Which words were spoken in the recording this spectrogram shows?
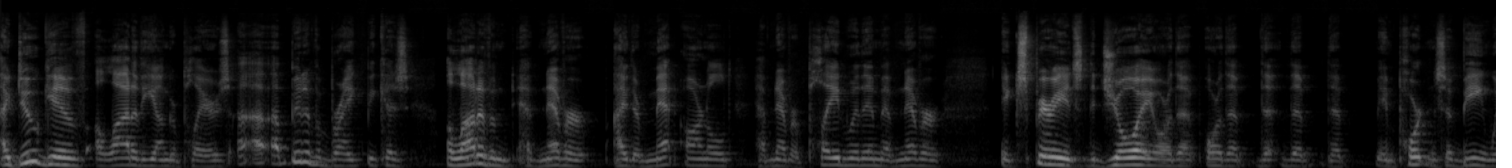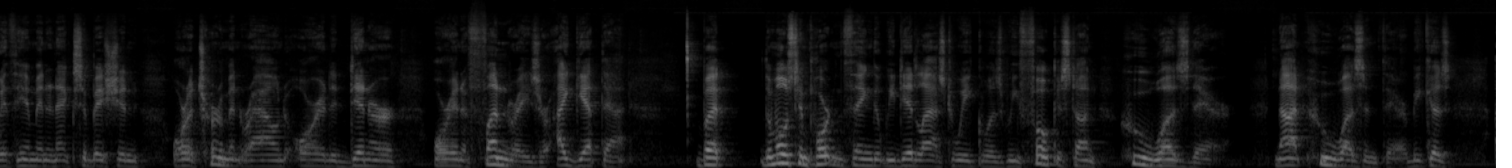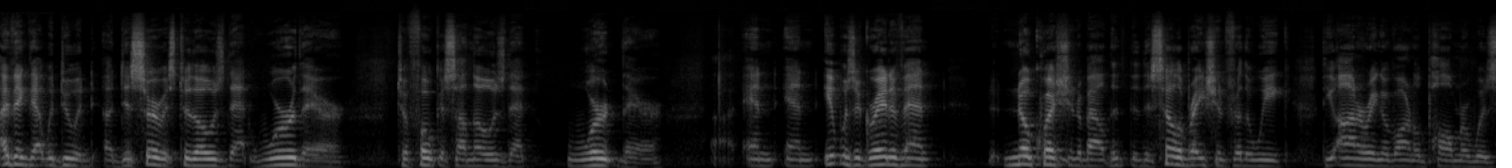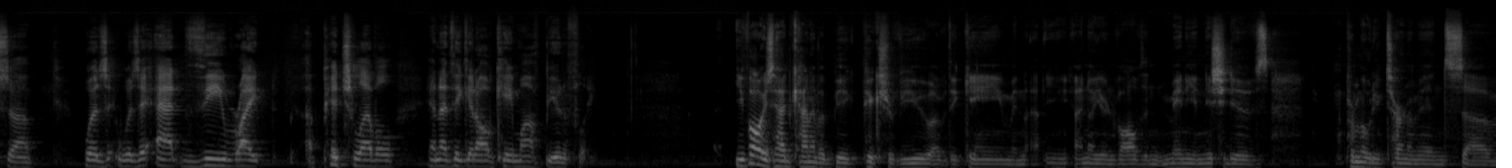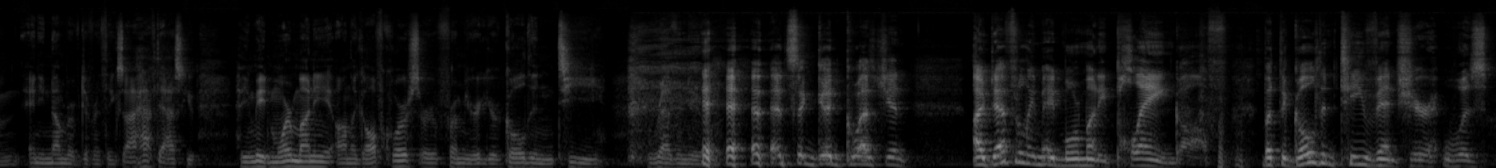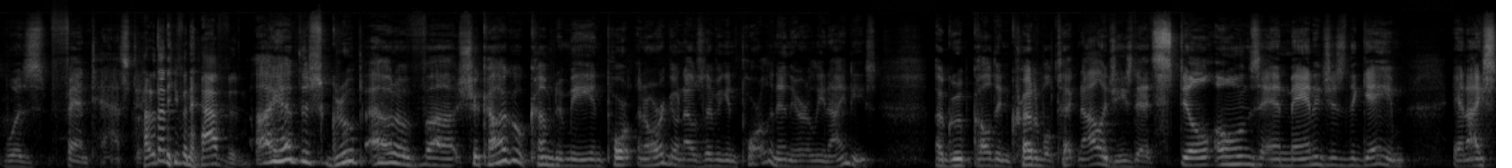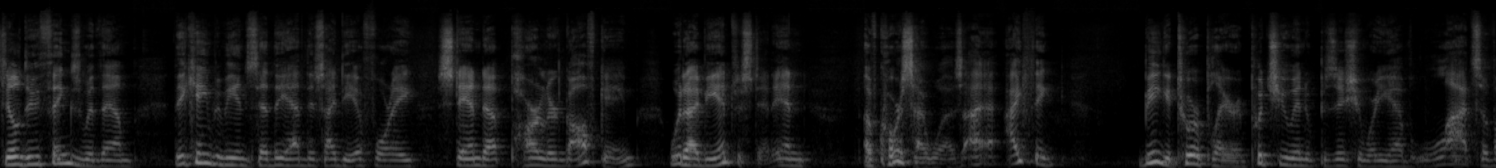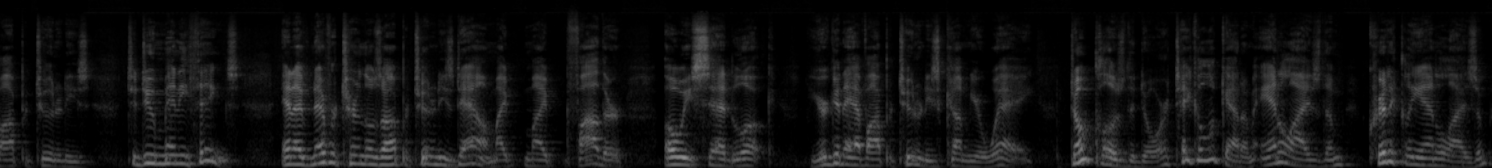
I do give a lot of the younger players a, a bit of a break because a lot of them have never either met Arnold, have never played with him, have never experienced the joy or the or the the the, the importance of being with him in an exhibition or a tournament round or at a dinner or in a fundraiser. I get that. But the most important thing that we did last week was we focused on who was there, not who wasn't there, because I think that would do a, a disservice to those that were there to focus on those that weren't there. Uh, and, and it was a great event, no question about the, the, the, celebration for the week. The honoring of Arnold Palmer was, uh, was, was at the right uh, pitch level, and I think it all came off beautifully. You've always had kind of a big picture view of the game, and uh, I know you're involved in many initiatives promoting tournaments, um, any number of different things. So I have to ask you, have you made more money on the golf course or from your, your golden tee revenue? That's a good question. I definitely made more money playing golf, but the Golden Tee venture was was fantastic. How did that even happen? I had this group out of uh, Chicago come to me in Portland, Oregon. I was living in Portland in the early '90s. A group called Incredible Technologies that still owns and manages the game, and I still do things with them they came to me and said they had this idea for a stand up parlor golf game. Would I be interested? And of course I was. I, I think being a tour player, puts you in a position where you have lots of opportunities to do many things. And I've never turned those opportunities down. My, my father always said, Look, you're going to have opportunities come your way. Don't close the door. Take a look at them, analyze them, critically analyze them,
